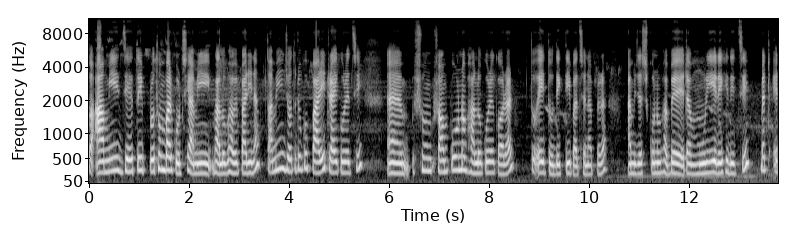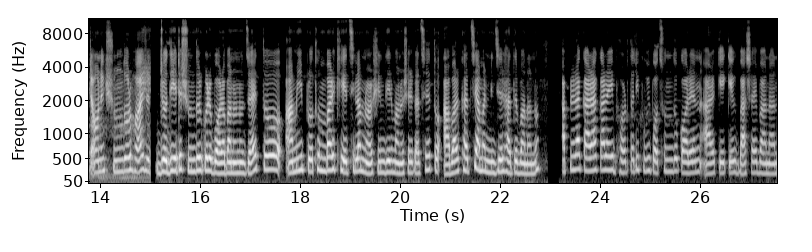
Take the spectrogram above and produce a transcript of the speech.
তো আমি যেহেতু প্রথমবার করছি, আমি ভালোভাবে পারি না, তো আমি যতটুকু পারি ট্রাই করেছি সম্পূর্ণ ভালো করে করার। তো এই তো দেখতেই পাচ্ছেন আপনারা। আমি জাস্ট কোনোভাবে এটা মুড়িয়ে রেখে দিচ্ছি বাট এটা অনেক সুন্দর হয়। যদি এটা সুন্দর করে বড়া বানানো যায়, তো আমি প্রথমবার খেয়েছিলাম নরসিংদীর মানুষের কাছে, তো আবার খাচ্ছি আমার নিজের হাতে বানানো। আপনারা কারা কারা এই ভর্তাটি খুবই পছন্দ করেন আর কে কে বাসায় বানান,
